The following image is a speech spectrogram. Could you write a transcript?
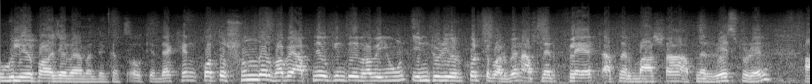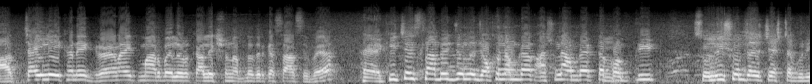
ওগুলিও পাওয়া যাবে আমাদের কাছে। ওকে দেখেন কত সুন্দরভাবে আপনিও কিন্তু এইভাবে ইন্টেরিয়র করতে পারবেন আপনার ফ্ল্যাট আপনার বাসা আপনার রেস্টুরেন্ট আর চাইলে এখানে গ্রানাইট মার্বেলের কালেকশন আপনাদের কাছে আছে ভাইয়া। হ্যাঁ কিচেন স্ল্যাবের জন্য যখন আমরা আসলে আমরা একটা কমপ্লিট সলিউশন দেওয়ার চেষ্টা করি।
